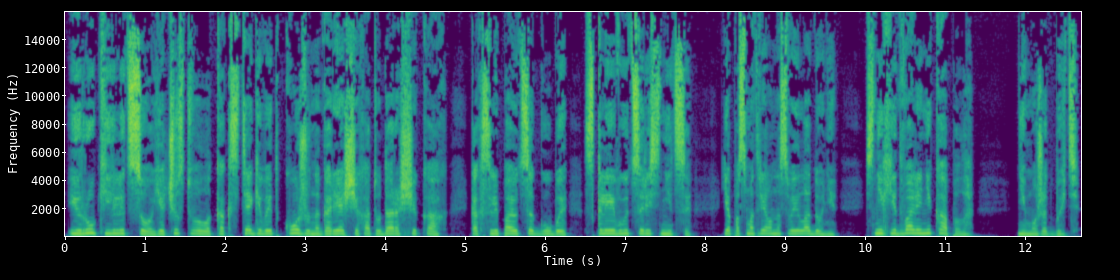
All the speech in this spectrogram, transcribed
И руки, и лицо. Я чувствовала, как стягивает кожу на горящих от удара щеках, как слипаются губы, склеиваются ресницы. Я посмотрела на свои ладони. С них едва ли не капало. Не может быть.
